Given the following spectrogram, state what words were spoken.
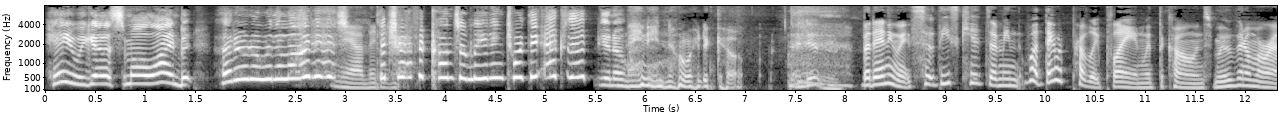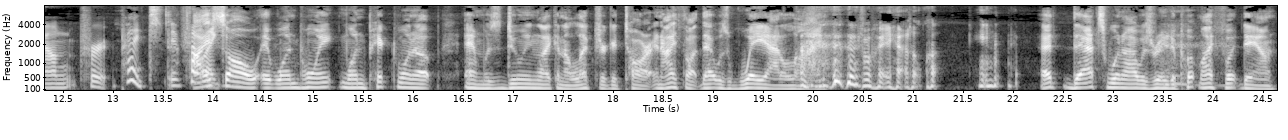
"Hey, we got a small line, but I don't know where the line is. Yeah, they the didn't. traffic cones are leading toward the exit. You know, they didn't know where to go. they didn't. But anyway, so these kids, I mean, what they were probably playing with the cones, moving them around for probably. T- it felt I like saw at one point one picked one up and was doing like an electric guitar, and I thought that was way out of line. way out of line. that that's when I was ready to put my foot down.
